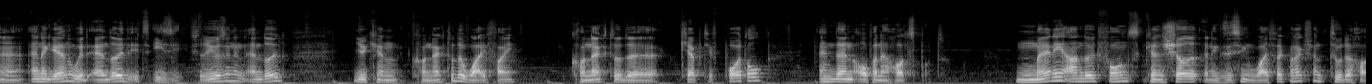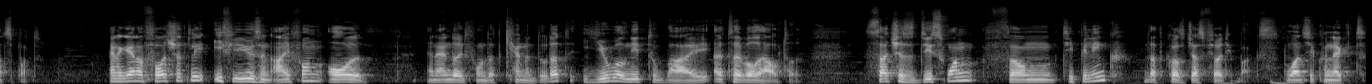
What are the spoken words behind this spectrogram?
Uh, and again, with Android, it's easy. If you're using an Android, you can connect to the Wi-Fi, connect to the captive portal, and then open a hotspot. Many Android phones can share an existing Wi-Fi connection to the hotspot. And again, unfortunately, if you use an iPhone or an Android phone that cannot do that, you will need to buy a travel router, such as this one from TP-Link that costs just 30 bucks. Once you connect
